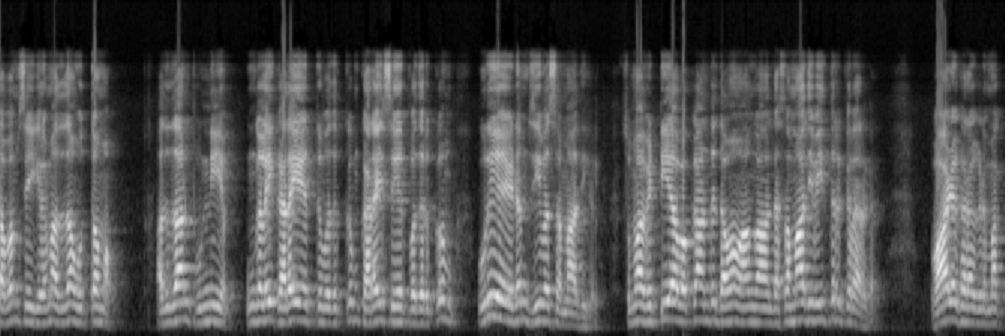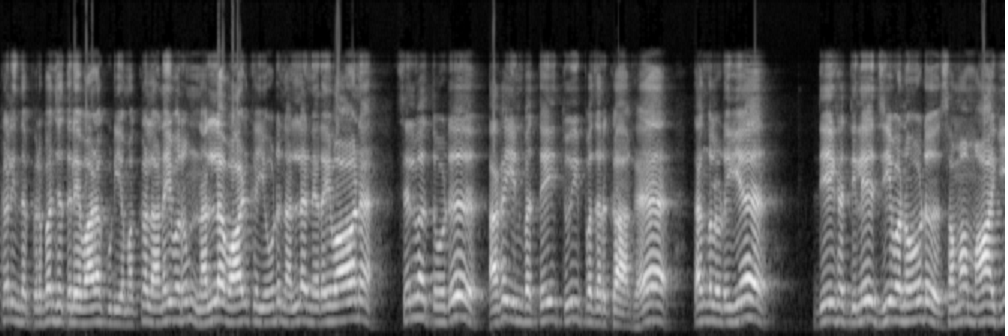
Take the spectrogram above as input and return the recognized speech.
தவம் செய்கிறோமோ அதுதான் உத்தமம். அதுதான் புண்ணியம். உங்களை கரையேற்றுவதற்கும் கரை சேர்ப்பதற்கும் உரிய இடம் ஜீவ சமாதிகள் சும்மா வெட்டியாக உக்காந்து தவம் வாங்க அந்த சமாதி வைத்திருக்கிறார்கள். வாழுகிற மக்கள் இந்த பிரபஞ்சத்திலே வாழக்கூடிய மக்கள் அனைவரும் நல்ல வாழ்க்கையோடு நல்ல நிறைவான செல்வத்தோடு அக இன்பத்தை தூய்ப்பதற்காக தங்களுடைய தேகத்திலே ஜீவனோடு சமமாகி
